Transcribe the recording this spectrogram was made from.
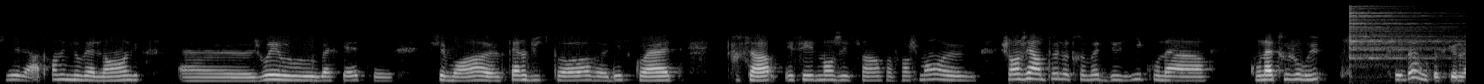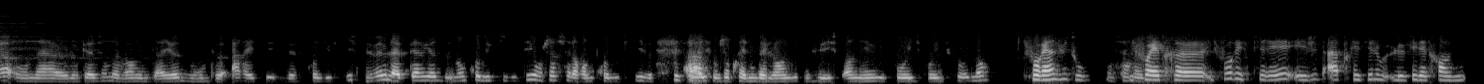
style apprendre une nouvelle langue, euh, jouer au basket euh, chez moi, faire du sport, des squats, tout ça. Essayer de manger sain. Enfin, franchement, changer un peu notre mode de vie qu'on a, qu'on a toujours eu. C'est dingue parce que là, on a euh, l'occasion d'avoir une période où on peut arrêter d'être productif, mais même la période de non-productivité, on cherche à la rendre productive. Ah, il faut que j'apprenne une nouvelle langue, il faut que je ai- il faut, il faut, il faut. Non, Il faut rien du tout. on Il faut être, euh, il faut respirer et juste apprécier le, le fait d'être en vie.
